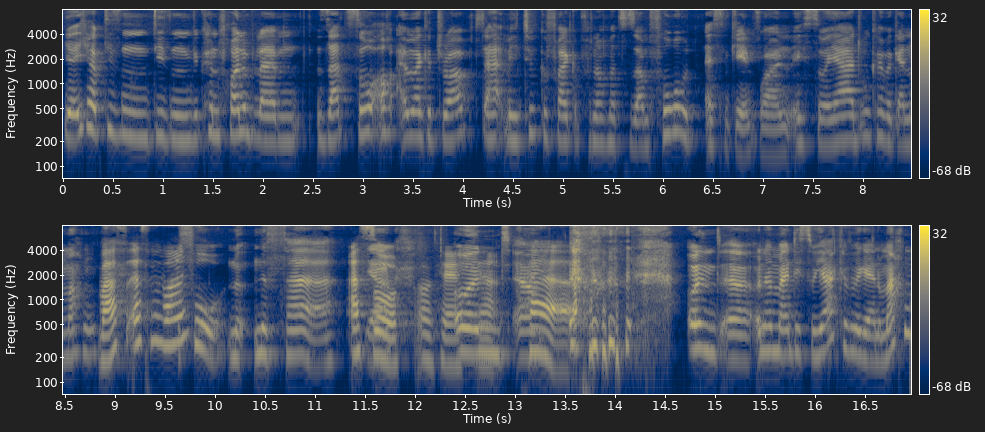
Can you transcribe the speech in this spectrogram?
Ja, ich habe diesen, diesen Wir können Freunde bleiben Satz so auch einmal gedroppt. Da hat mich ein Typ gefragt, ob wir nochmal zusammen Faux essen gehen wollen. Ich so, ja, du können wir gerne machen. Was essen wollen? Faux, eine ne Pho. Ach so, ja. okay. Und, ja. ähm, und, äh, und dann meinte ich so, ja, können wir gerne machen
